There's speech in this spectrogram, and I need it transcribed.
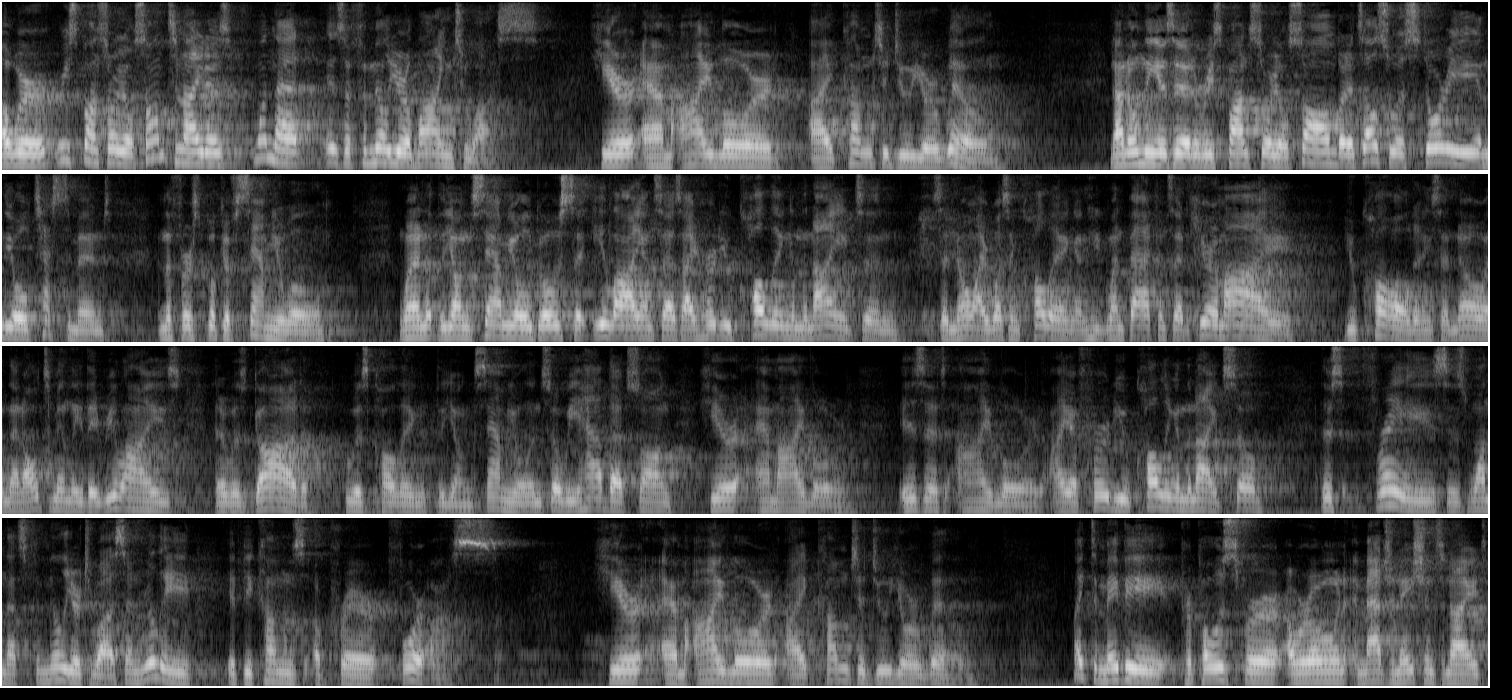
Our responsorial psalm tonight is one that is a familiar line to us. Here am I, Lord, I come to do your will. Not only is it a responsorial psalm, but it's also a story in the Old Testament in the first book of Samuel. When the young Samuel goes to Eli and says, I heard you calling in the night, and said, No, I wasn't calling. And he went back and said, Here am I you called? And he said, No. And then ultimately they realized that it was God who was calling the young Samuel. And so we have that song, Here Am I, Lord. Is it I, Lord? I have heard you calling in the night. So this phrase is one that's familiar to us, and really it becomes a prayer for us. Here am I, Lord. I come to do your will. Like to maybe propose for our own imagination tonight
